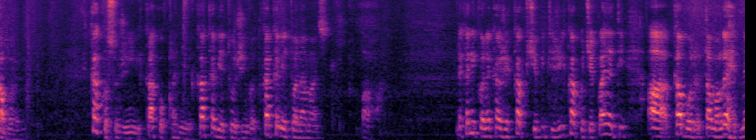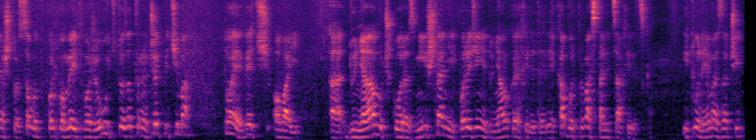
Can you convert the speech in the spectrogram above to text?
kaborima. Kako su živi, kako klanjaju, kakav je to život, kakav je to namaz. Oh. Neka niko ne kaže kako će biti živ, kako će klanjati, a kabor tamo lehet nešto, samo koliko mejt može ući, to zatvoreno čerpićima, to je već ovaj a, dunjalučko razmišljanje i poređenje dunjaluka i ahireta, jer je kabor prva stanica ahiretska. I tu nema, znači,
